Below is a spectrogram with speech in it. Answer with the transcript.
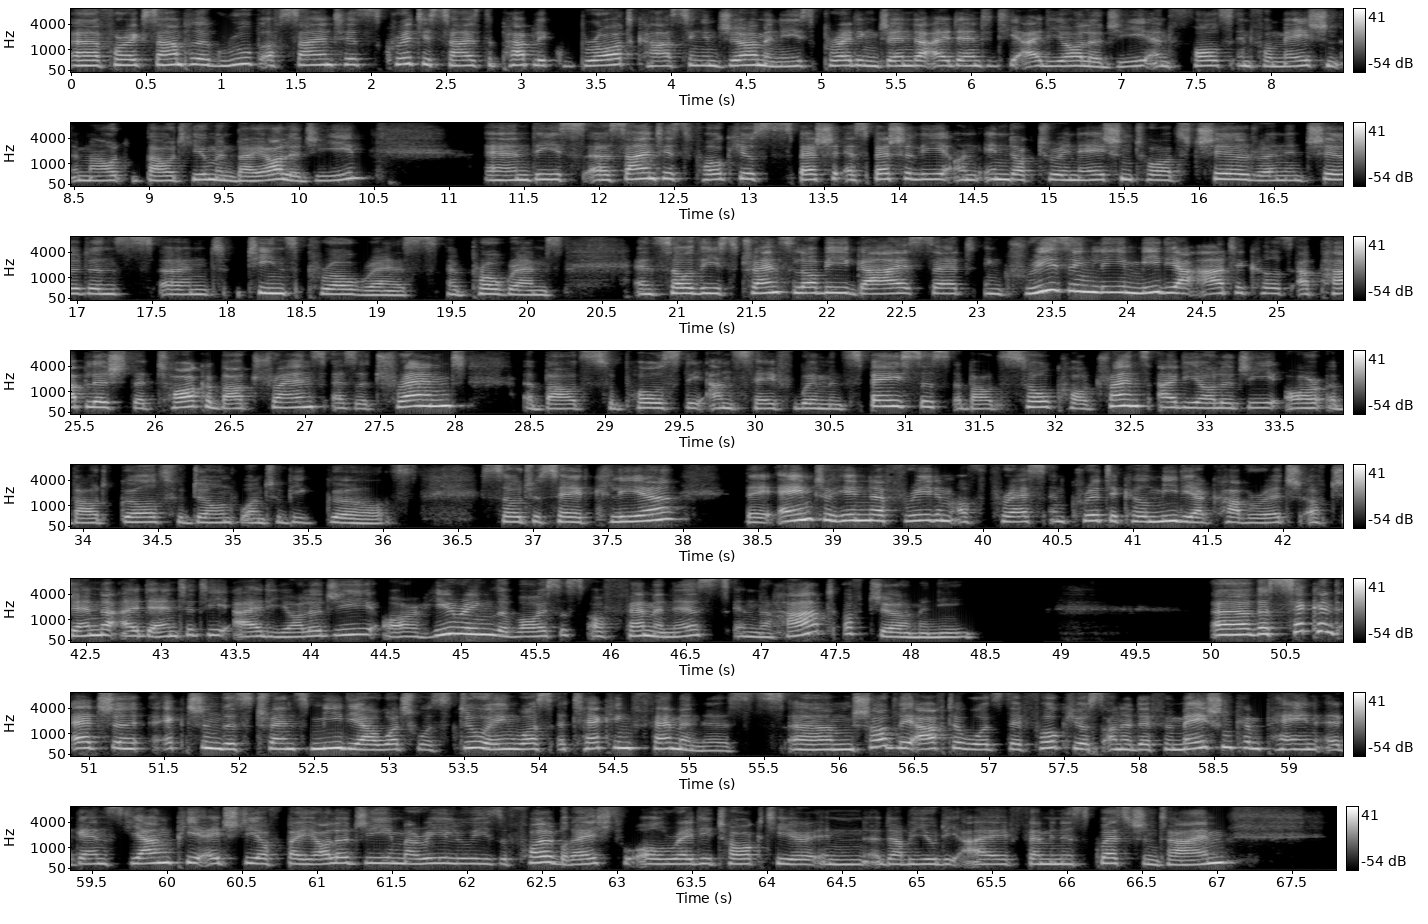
uh, for example, a group of scientists criticized the public broadcasting in Germany spreading gender identity ideology and false information about, about human biology. And these uh, scientists focused especially on indoctrination towards children in children's and teens progress, uh, programs. And so these trans lobby guys said increasingly media articles are published that talk about trans as a trend, about supposedly unsafe women's spaces, about so called trans ideology, or about girls who don't want to be girls. So, to say it clear, they aim to hinder freedom of press and critical media coverage of gender identity ideology or hearing the voices of feminists in the heart of Germany. Uh, the second action, action, this trans media watch was doing was attacking feminists. Um, shortly afterwards, they focused on a defamation campaign against young PhD of biology Marie-Louise Vollbrecht, who already talked here in WDI Feminist Question Time.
